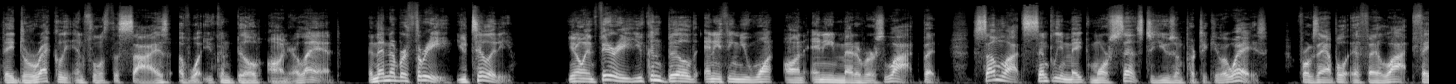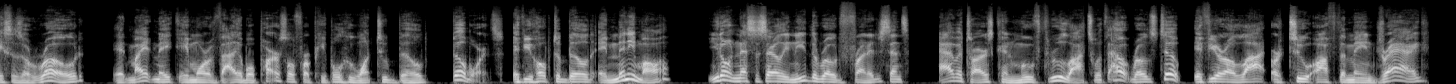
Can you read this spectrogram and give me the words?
they directly influence the size of what you can build on your land. And then number three, utility. You know, in theory, you can build anything you want on any metaverse lot, but some lots simply make more sense to use in particular ways. For example, if a lot faces a road, it might make a more valuable parcel for people who want to build billboards. If you hope to build a mini mall, you don't necessarily need the road frontage since avatars can move through lots without roads too. If you're a lot or two off the main drag,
